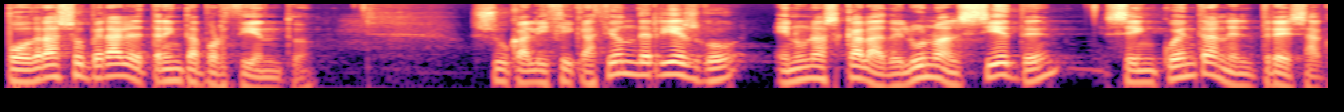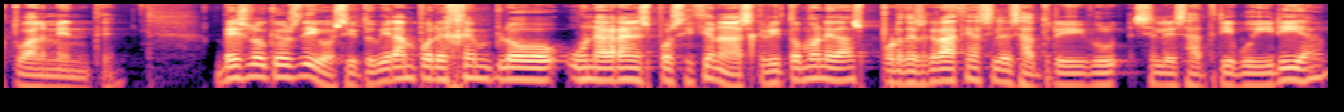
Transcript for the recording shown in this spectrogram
podrá superar el 30%. Su calificación de riesgo, en una escala del 1 al 7, se encuentra en el 3 actualmente. ¿Ves lo que os digo? Si tuvieran, por ejemplo, una gran exposición a las criptomonedas, por desgracia se les, se les atribuiría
